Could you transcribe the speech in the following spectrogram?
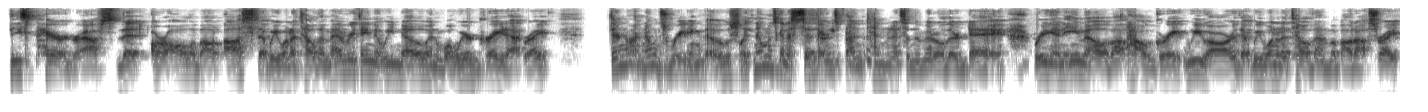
these paragraphs that are all about us, that we want to tell them everything that we know and what we're great at, right? They're not no one's reading those. Like no one's going to sit there and spend 10 minutes in the middle of their day reading an email about how great we are that we wanted to tell them about us right?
